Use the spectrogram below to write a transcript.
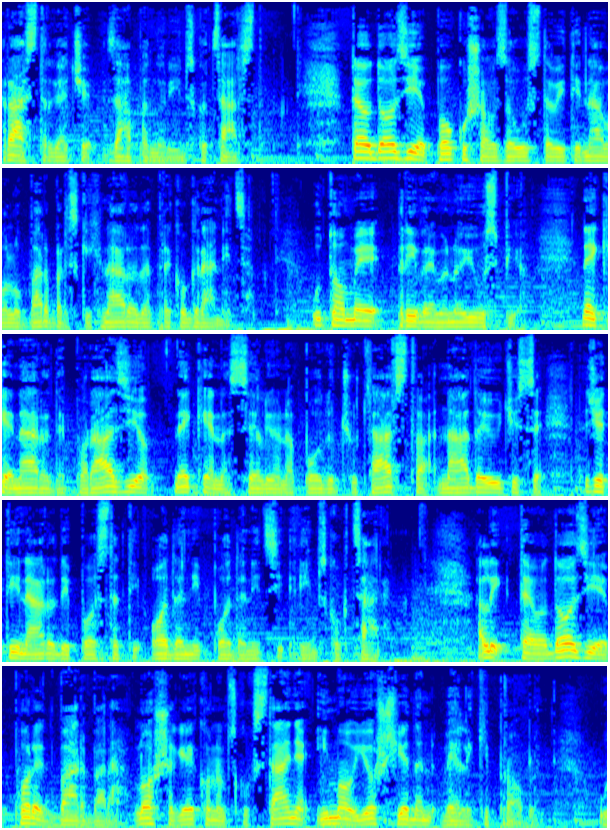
rastrgaće zapadno rimsko carstvo. Teodozije je pokušao zaustaviti navalu barbarskih naroda preko granica. U tome je privremeno i uspio. Neke je narode porazio, neke je naselio na području carstva, nadajući se da će ti narodi postati odani podanici rimskog cara. Ali Teodozije je, pored Barbara, lošeg ekonomskog stanja, imao još jedan veliki problem. U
